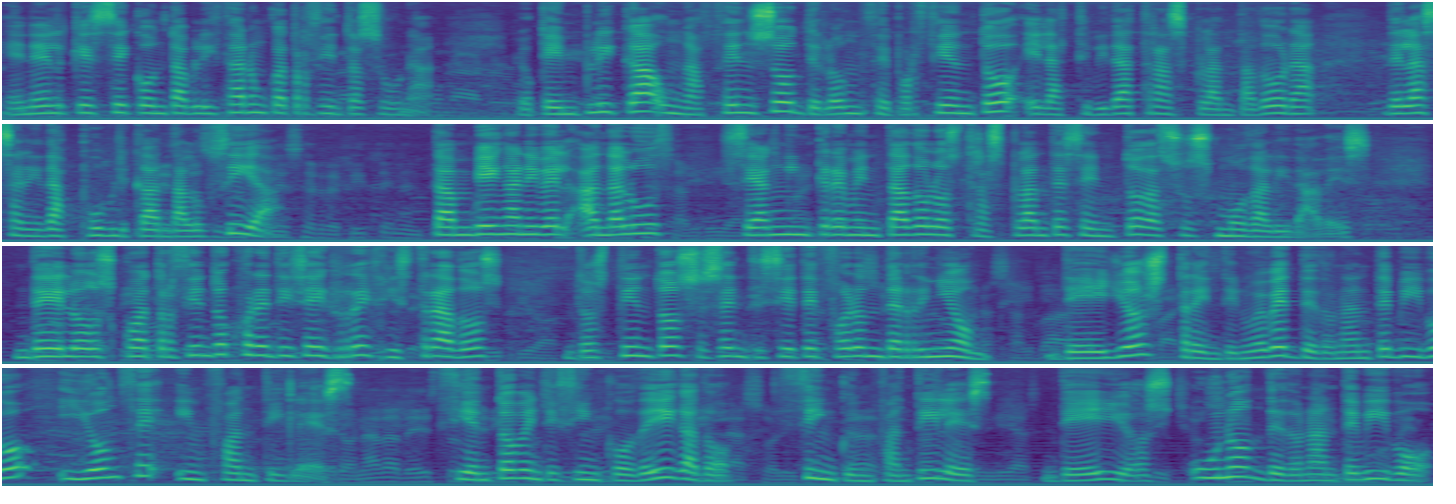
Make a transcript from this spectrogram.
en el que se contabilizaron 401, lo que implica un ascenso del 11% en la actividad trasplantadora de la sanidad pública Andalucía. También a nivel andaluz se han incrementado los trasplantes en todas sus modalidades. De los 446 registrados, 267 fueron de riñón, de ellos 39 de donante vivo y 11 infantiles. 125 de hígado, 5 infantiles, de ellos 1 de donante vivo.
